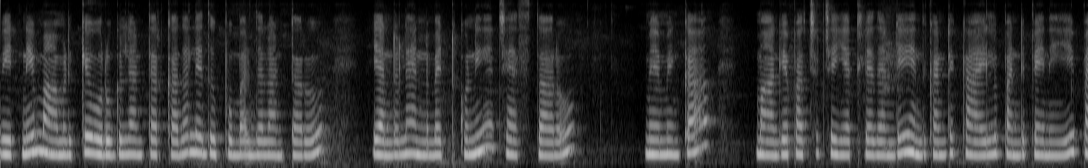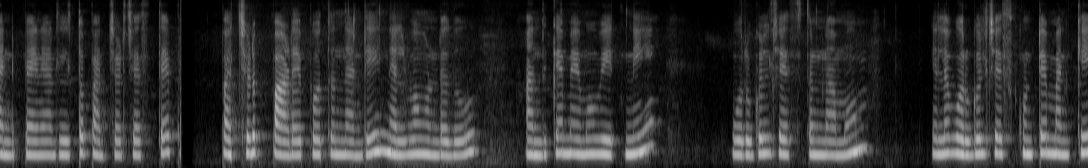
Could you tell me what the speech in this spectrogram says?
వీటిని మామిడికాయ ఉరుగులు అంటారు కదా లేదా ఉప్పు బద్దలు అంటారు. ఎండలో ఎండబెట్టుకుని చేస్తారు. మేము ఇంకా మాగే పచ్చడి చేయట్లేదండి ఎందుకంటే కాయలు పండిపోయినాయి. పండిపోయినతో పచ్చడి చేస్తే పచ్చడి పాడైపోతుందండి. నిల్వ ఉండదు. అందుకే మేము వీటిని ఉరుగులు చేస్తున్నాము. ఇలా ఉరుగులు చేసుకుంటే మనకి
